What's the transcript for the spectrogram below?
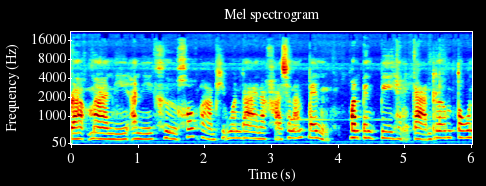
ประมาณนี้อันนี้คือข้อความที่อ้วนได้นะคะ ฉะนั้นเป็นมันเป็นปีแห่งการเริ่มต้น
